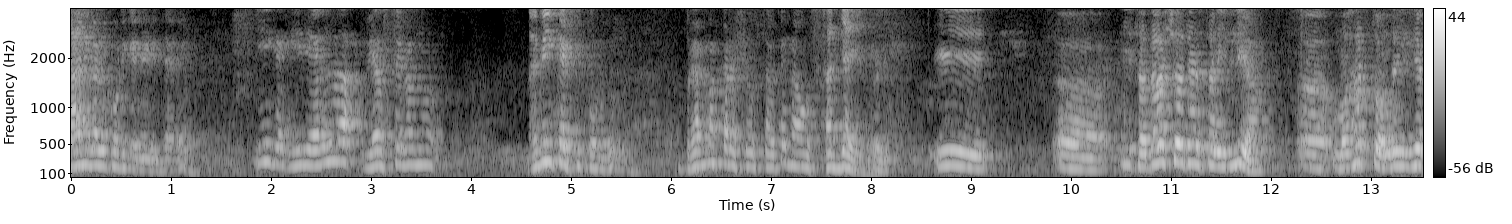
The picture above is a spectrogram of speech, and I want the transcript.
ದಾನಿಗಳು ಕೊಡುಗೆ ನೀಡಿದ್ದಾರೆ. ಈಗ ಈ ಎಲ್ಲ ವ್ಯವಸ್ಥೆಗಳನ್ನು ನವೀಕರಿಸಿಕೊಂಡು ಬ್ರಹ್ಮ ಕಲಶೋತ್ಸವಕ್ಕೆ ನಾವು ಸಜ್ಜಾಗಿದ್ದೇವೆ ಈ ಈ ಸದಾಶಿವ ದೇವಸ್ಥಾನ ಇಲ್ಲಿಯ ಮಹತ್ವ ಅಂದ್ರೆ ಇಲ್ಲಿಯ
